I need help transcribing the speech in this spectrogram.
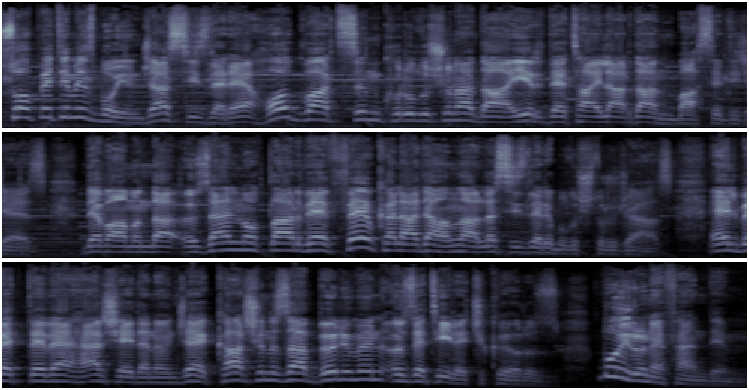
Sohbetimiz boyunca sizlere Hogwarts'ın kuruluşuna dair detaylardan bahsedeceğiz. Devamında özel notlar ve fevkalade anlarla sizleri buluşturacağız. Elbette ve her şeyden önce karşınıza bölümün özetiyle çıkıyoruz. Buyurun efendim.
